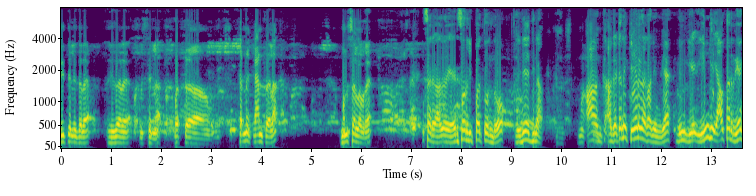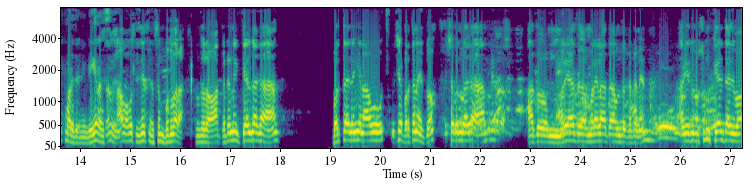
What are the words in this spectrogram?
ರೀತಿಯಲ್ಲಿ ಇದಾರೆ ಇದಾರೆ ಗೊತ್ತಿಲ್ಲ ಬಟ್ ಕಣ್ಣು ಕಾಣ್ತಾ ಇಲ್ಲ. ಮನಸ್ಸಲ್ಲ ಅವ್ರೆ ಸರ್ ಅದು ಎರಡ್ ಸಾವಿರದ ಇಪ್ಪತ್ತೊಂದು ಇದೇ ದಿನ. ಆ ಘಟನೆ ಕೇಳಿದಾಗ ನಿಮ್ಗೆ ನಿಮ್ಗೆ ಹೆಂಗೆ ಯಾವ ತರ ರಿಯಾಕ್ಟ್ ಮಾಡಿದ್ರಿ ನೀವು? ಏನ್ ಅನ್ಸುತ್ತೆ ನಾವು ಅವತ್ತು ಇದೇ ಬುಧವಾರ. ಒಂದು ಆ ಘಟನೆ ಕೇಳಿದಾಗ ಬರ್ತಾ ಇದ್ದಂಗೆ ನಾವು ವಿಷಯ ಬರ್ತಾನೆ ಇತ್ತು. ವಿಷಯ ಬಂದಾಗ ಅದು ಮರೆಯಾದ ಮರೆಯಲಾದ ಒಂದು ಘಟನೆ. ಹಾಗೆ ಇದು ನಾವು ಸುಮ್ಮನೆ ಕೇಳ್ತಾ ಇದೀವೋ?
